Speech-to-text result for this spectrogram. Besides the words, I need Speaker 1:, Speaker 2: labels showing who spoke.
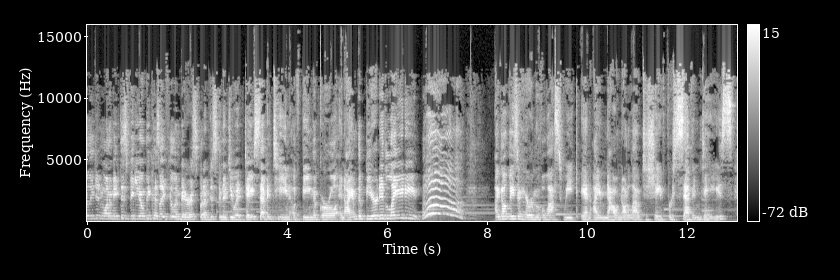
Speaker 1: really didn't want to make this video because I feel embarrassed, but I'm just gonna do it. Day 17 of being a girl, and I am the bearded lady. Ah! I got laser hair removal last week, and I am now not allowed to shave for seven days.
